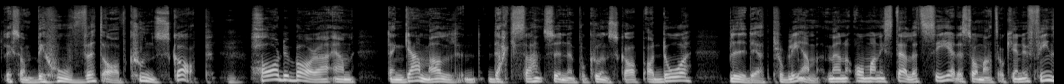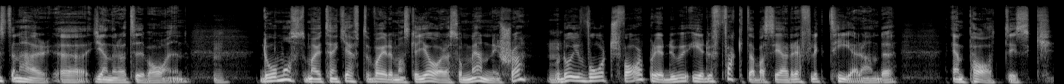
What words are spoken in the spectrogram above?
liksom behovet av kunskap. Har du bara en, den gammaldagsa synen på kunskap, ja, då blir det ett problem. Men om man istället ser det som att okej, nu finns den här eh, generativa AI. Då måste man ju tänka efter vad är det man ska göra som människa. Och då är vårt svar på det, du, är du faktabaserad, reflekterande, empatisk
